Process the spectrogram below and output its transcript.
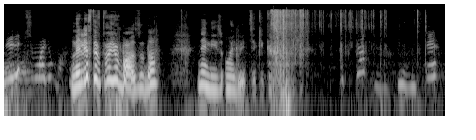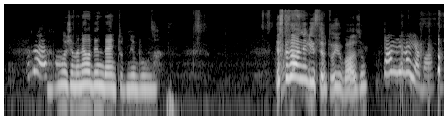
Не лізь в мою базу. Не лізти в твою базу, да? Не лізь. Ой, дивіться, які красиві. Боже, мене один день тут не було. Ти сказала не лізти в твою базу. Там не моя база.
